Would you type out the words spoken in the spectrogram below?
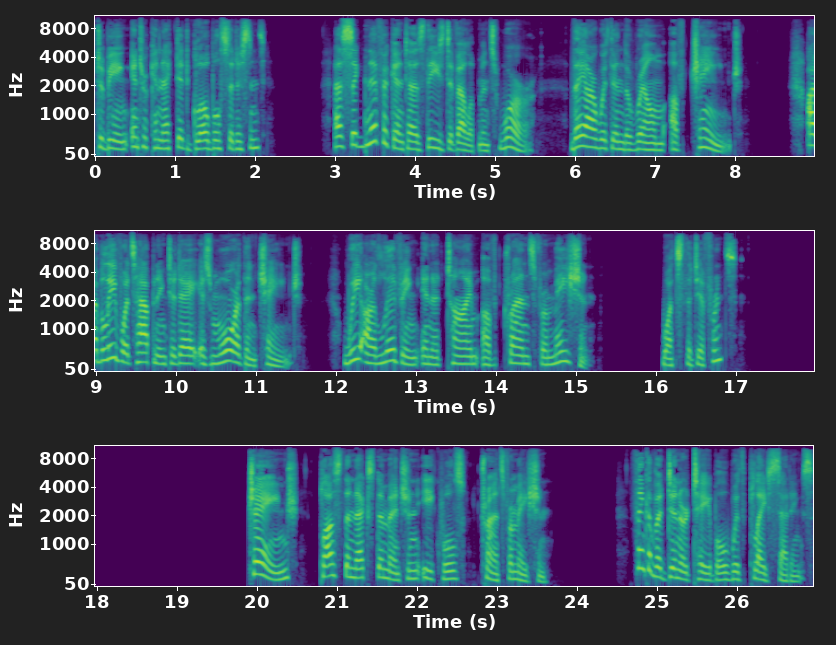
to being interconnected global citizens. As significant as these developments were, they are within the realm of change. I believe what's happening today is more than change. We are living in a time of transformation. What's the difference? Change plus the next dimension equals transformation. Think of a dinner table with place settings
